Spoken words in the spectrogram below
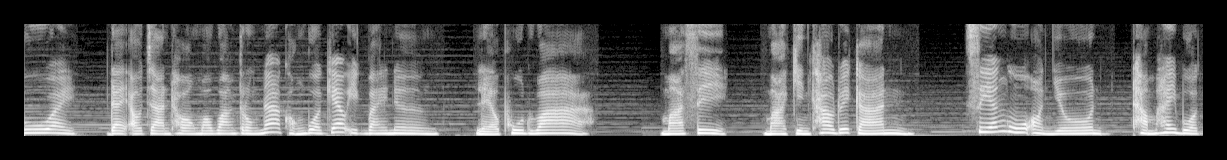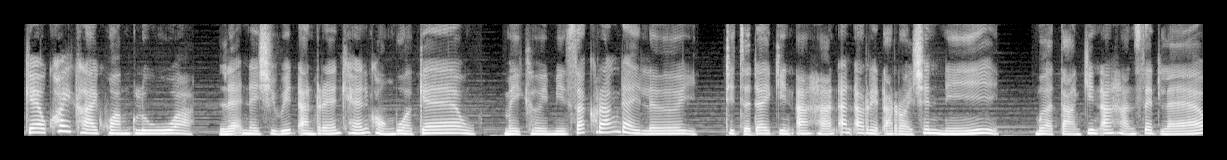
ด้วย ได้เอาจานทองมาวางตรงหน้าของบัวแก้วอีกใบหนึ่ง แล้วพูดว่า มาสิ มากินข้าวด้วยกัน เสียงงูอ่อนโยนทำให้บัวแก้วค่อยคลายความกลัว และในชีวิตอันแร้นแค้นของบัวแก้ว ไม่เคยมีสักครั้งใดเลย ที่จะได้กินอาหารอันอร่อยอร่อยเช่นนี้ เมื่อต่างกินอาหารเสร็จแล้ว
